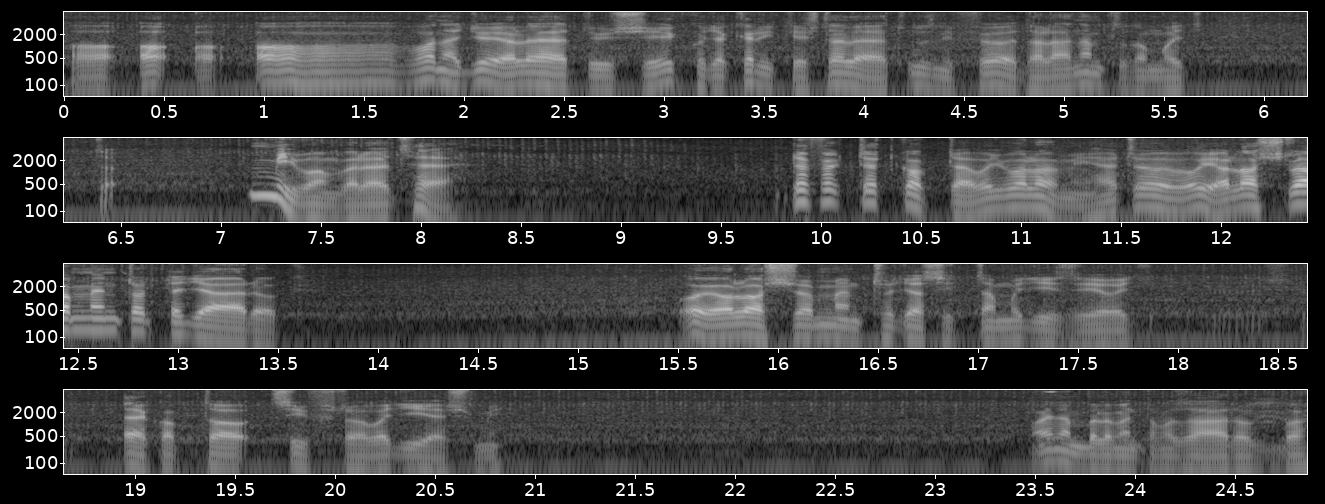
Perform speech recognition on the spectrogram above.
A, a, a, a, van egy olyan lehetőség, hogy a kerítést le lehet húzni föld alá, nem tudom, hogy... Te, mi van veled, he? Defektet kaptál, vagy valami? Hát olyan lassan ment ott egy árok. Olyan lassan ment, hogy azt hittem, hogy izé, hogy elkapta a cifra, vagy ilyesmi. Majdnem belementem az árokba.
